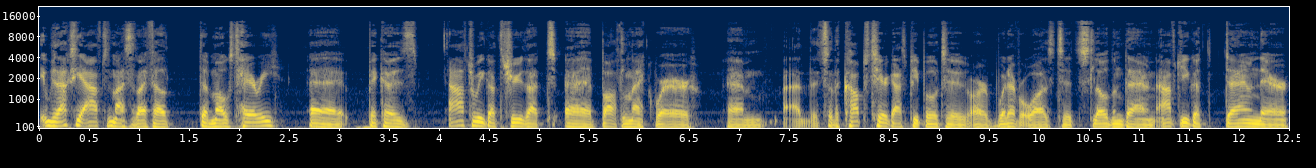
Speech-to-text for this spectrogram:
it was actually after the match that I felt the most hairy uh, because after we got through that uh, bottleneck where. Um, uh, so the cops tear gas people to, or whatever it was, to slow them down. After you got down there,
